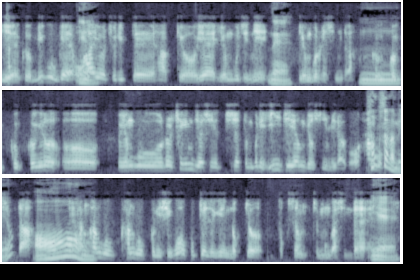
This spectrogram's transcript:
예, 그 미국의 네. 오하이오 주립대학교의 연구진이 네. 연구를 했습니다. 음. 그, 그, 그, 거기로, 어, 그 연구를 책임지셨던 분이 이지영 교수님이라고. 한국 사람이에요? 네, 한국, 한국 분이시고 국제적인 녹조 독성 전문가신데. 예.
